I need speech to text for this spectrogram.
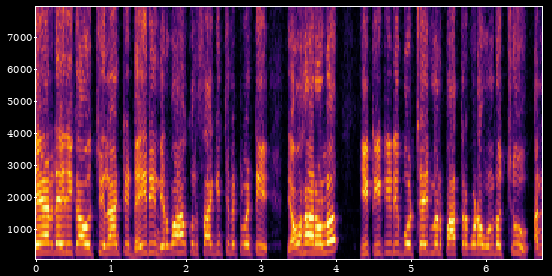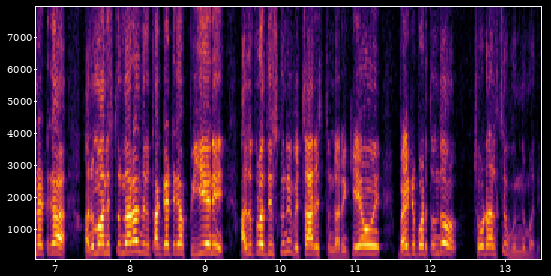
ఏఆర్ డైరీ కావచ్చు ఇలాంటి డైరీ నిర్వాహకులు సాగించినటువంటి వ్యవహారంలో ఈ టీటీడీ బోర్డు చైర్మన్ పాత్ర కూడా ఉండొచ్చు అన్నట్టుగా అనుమానిస్తున్నారు. అందుకు తగ్గట్టుగా పిఏని అదుపులో తీసుకుని విచారిస్తున్నారు. ఇంకేం బయటపడుతుందో చూడాల్సి ఉంది మరి.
